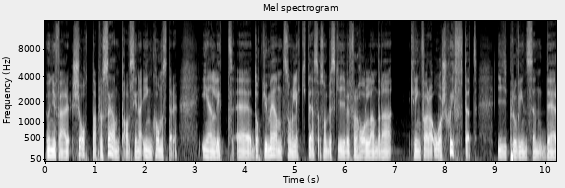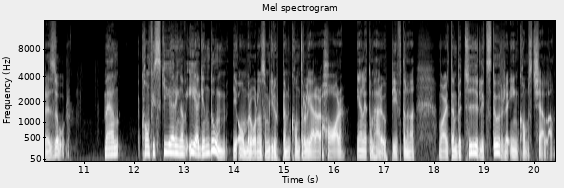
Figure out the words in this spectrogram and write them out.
ungefär 28 procent av sina inkomster enligt eh, dokument som läcktes och som beskriver förhållandena kring förra årsskiftet i provinsen Deir Men Konfiskering av egendom i områden som gruppen kontrollerar har, enligt de här uppgifterna, varit en betydligt större inkomstkälla.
